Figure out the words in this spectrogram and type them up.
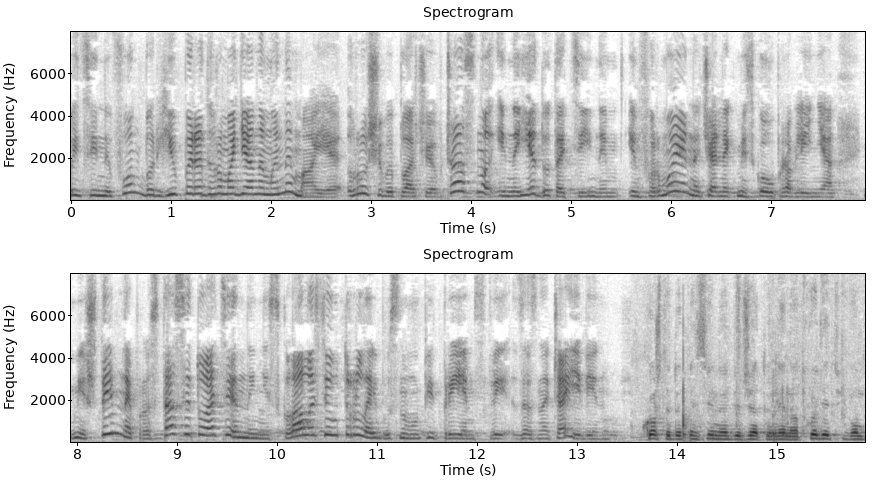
Пенсійний фонд боргів перед громадянами не має. Гроші виплачує вчасно і не є дотаційним. Інформує начальник міського управління. Між тим, непроста ситуація нині склалася у тролейбусному підприємстві, зазначає він. Кошти до пенсійного бюджету не надходять вам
